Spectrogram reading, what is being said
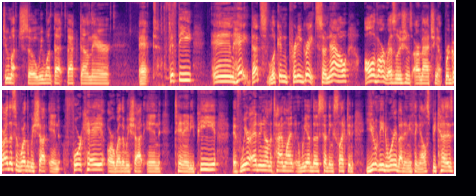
too much. So we want that back down there at 50 and hey, that's looking pretty great. So now all of our resolutions are matching up. Regardless of whether we shot in 4K or whether we shot in 1080p, if we are editing on the timeline and we have those settings selected, you don't need to worry about anything else because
